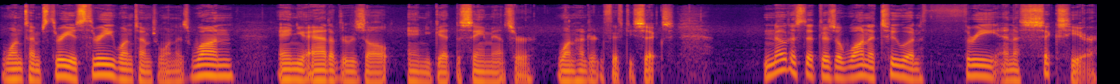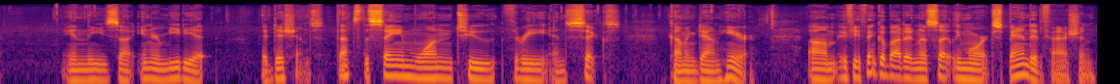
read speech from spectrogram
1 times 3 is 3. 1 times 1 is 1 and you add up the result and you get the same answer 156. Notice that there's a 1, a 2, a 3, and a 6 here in these uh, intermediate additions. That's the same 1, 2, 3, and 6 coming down here. Um, if you think about it in a slightly more expanded fashion,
